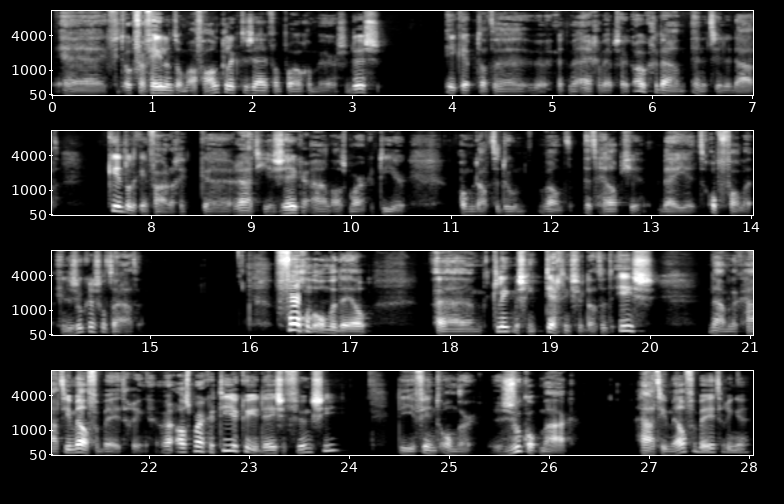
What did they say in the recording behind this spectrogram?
Uh, ik vind het ook vervelend om afhankelijk te zijn van programmeurs. Dus ik heb dat uh, met mijn eigen website ook gedaan en het is inderdaad kinderlijk eenvoudig. Ik raad je zeker aan als marketeer om dat te doen, want het helpt je bij het opvallen in de zoekresultaten. Volgende onderdeel uh, klinkt misschien technischer dan het is, namelijk HTML-verbeteringen. Maar als marketeer kun je deze functie, die je vindt onder zoekopmaak HTML-verbeteringen,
